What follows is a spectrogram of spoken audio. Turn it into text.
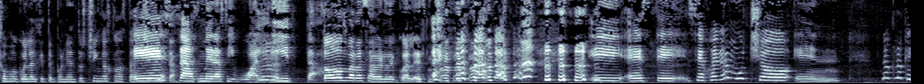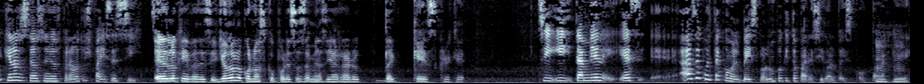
Como con las que te ponían tus chingas cuando estabas chiquita. Esas meras igualitas. Todos van a saber de cuáles. y este, se juega mucho en... No creo que aquí en los Estados Unidos, pero en otros países sí. Es lo que iba a decir. Yo no lo conozco, por eso se me hacía raro like, qué es cricket. Sí, y también es... Eh, haz de cuenta como el béisbol, un poquito parecido al béisbol, para que...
